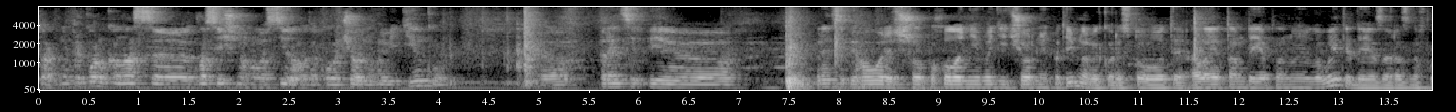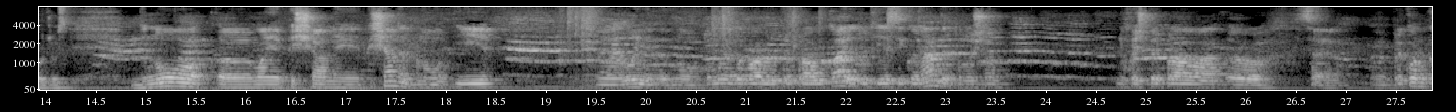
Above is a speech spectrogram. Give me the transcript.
Так, ну прикормка у нас е, класичного сірого такого чорного відтінку. Е, В принципі, в принципі, говорять, що по холодній воді чорний потрібно використовувати, але там, де я планую ловити, де я зараз знаходжусь, дно е, має піщане, піщане дно і е, глиняне дно. Тому я додавлю приправу карі. Тут є і коріандр, тому що ну, хоч приправа е, це. е, Прикормка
